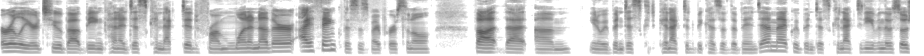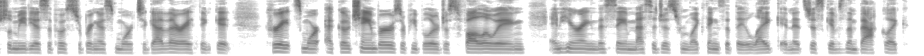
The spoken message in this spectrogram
earlier too about being kind of disconnected from one another. I think this is my personal thought that um, you know we've been disconnected because of the pandemic we've been disconnected even though social media is supposed to bring us more together i think it creates more echo chambers where people are just following and hearing the same messages from like things that they like and it just gives them back like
